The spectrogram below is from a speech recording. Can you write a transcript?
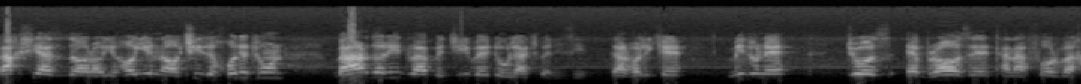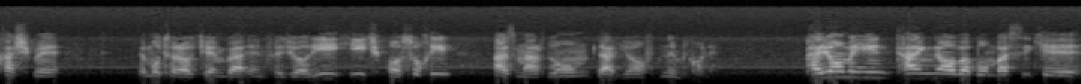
بخشی از دارایی های ناچیز خودتون بردارید و به جیب دولت بریزید در حالی که می‌دونه جز ابراز تنفر و خشم متراکم و انفجاری هیچ پاسخی از مردم دریافت نمی‌کنه. پیام این تنگنا و بنبستی که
